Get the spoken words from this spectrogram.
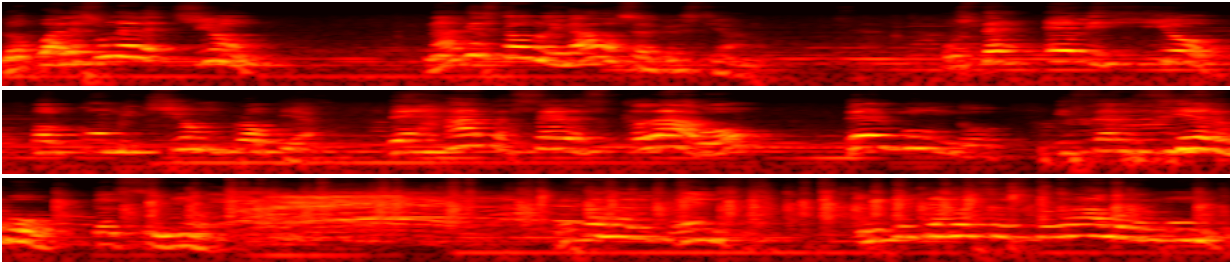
lo cual es una elección, nadie está obligado a ser cristiano. Usted eligió por convicción propia dejar de ser esclavo del mundo y ser siervo del Señor. Esa es la diferencia. Usted ya no es esclavo del mundo,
